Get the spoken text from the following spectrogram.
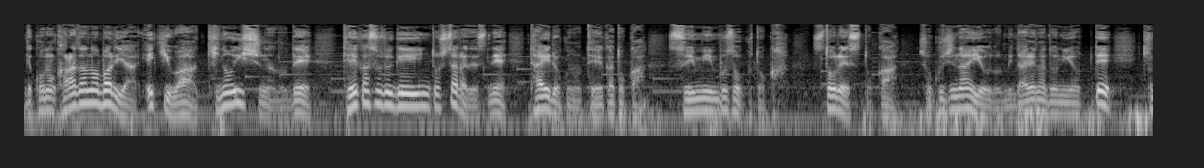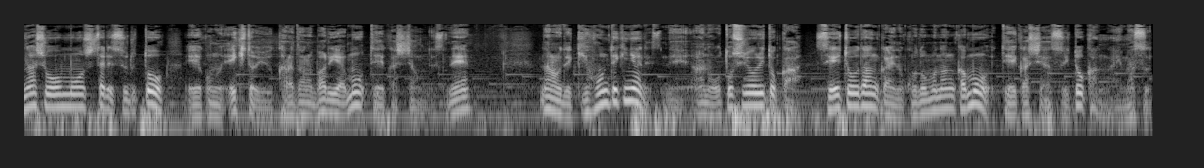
でこの体のバリア液は気の一種なので低下する原因としたらですね体力の低下とか睡眠不足とかストレスとか食事内容の乱れなどによって気が消耗したりすると、えー、この液という体のバリアも低下しちゃうんですね。なので基本的にはですねあのお年寄りとか成長段階の子供なんかも低下しやすいと考えます。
